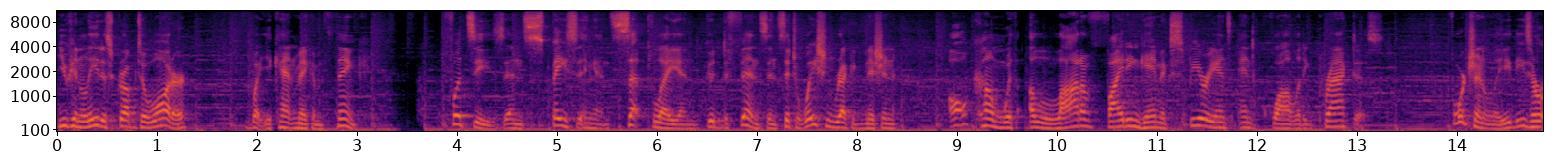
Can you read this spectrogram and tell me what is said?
you can lead a scrub to water, but you can't make them think. Footsies and spacing and set play and good defense and situation recognition all come with a lot of fighting game experience and quality practice. Fortunately, these are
